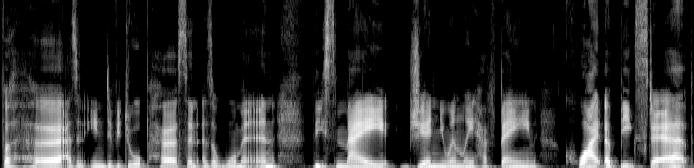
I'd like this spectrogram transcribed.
for her as an individual person, as a woman, this may genuinely have been quite a big step.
